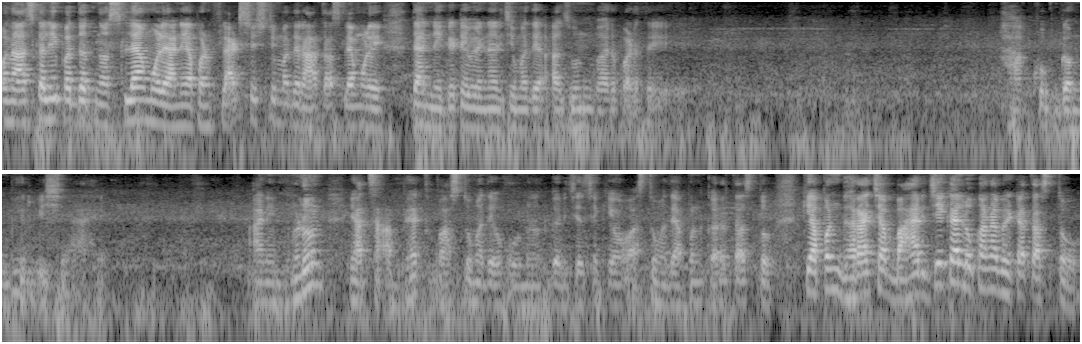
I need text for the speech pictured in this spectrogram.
पण आजकाल ही पद्धत नसल्यामुळे आणि आपण फ्लॅट सिस्टीममध्ये राहत असल्यामुळे त्या निगेटिव्ह एनर्जीमध्ये अजून भर पडते. हा खूप गंभीर विषय आहे. आणि म्हणून याचा अभ्यास वास्तूमध्ये होणं गरजेचं आहे किंवा वास्तूमध्ये आपण करत असतो की आपण घराच्या बाहेर जे काय लोकांना भेटत असतो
